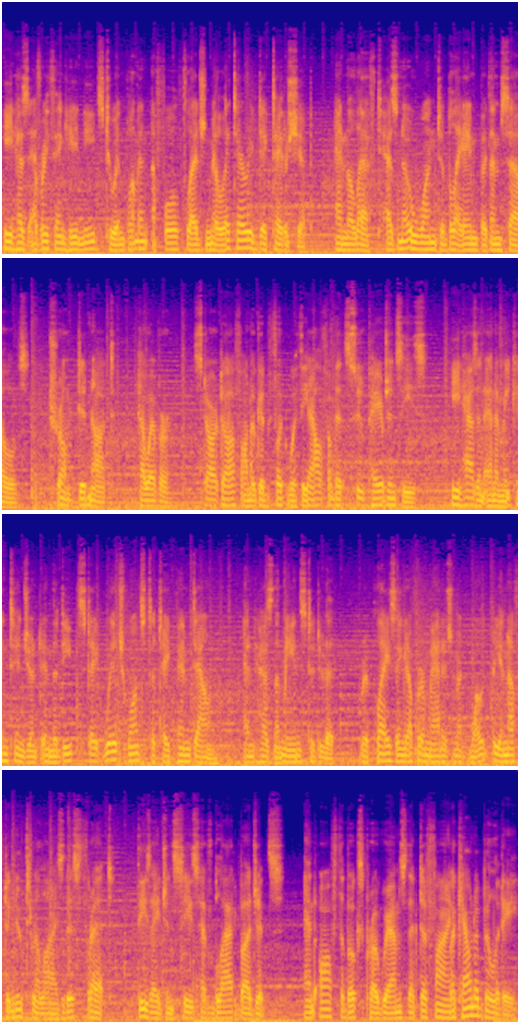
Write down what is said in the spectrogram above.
He has everything he needs to implement a full-fledged military dictatorship, and the left has no one to blame but themselves. Trump did not, however, start off on a good foot with the alphabet soup agencies. He has an enemy contingent in the deep state which wants to take him down, and has the means to do it. Replacing upper management won't be enough to neutralize this threat. These agencies have black budgets, and off-the-books programs that defy accountability,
